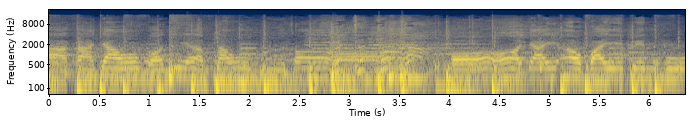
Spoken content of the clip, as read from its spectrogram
าคาเจ้าก็เทียบเท่ามือซ้อนพอใจ เอาไปเป็นผู้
